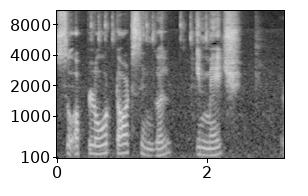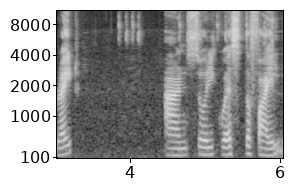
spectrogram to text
So upload dot single image right? And so request the file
